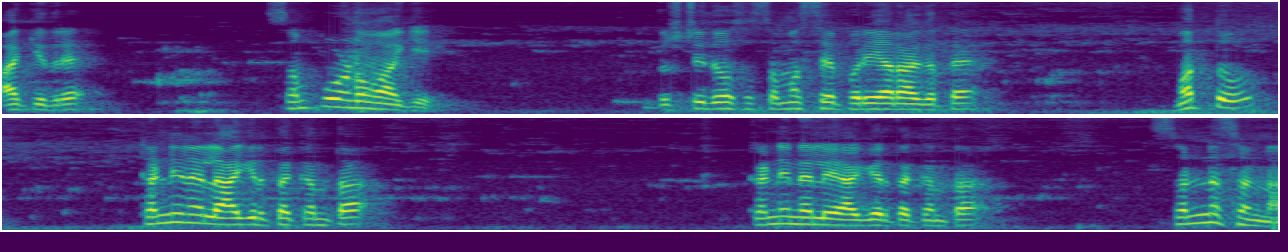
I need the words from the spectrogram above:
ಹಾಕಿದರೆ ಸಂಪೂರ್ಣವಾಗಿ ದೃಷ್ಟಿದೋಷ ಸಮಸ್ಯೆ ಪರಿಹಾರ ಆಗುತ್ತೆ. ಮತ್ತು ಕಣ್ಣಿನಲ್ಲಿ ಆಗಿರ್ತಕ್ಕಂಥ ಕಣ್ಣಿನಲ್ಲಿ ಆಗಿರ್ತಕ್ಕಂಥ ಸಣ್ಣ ಸಣ್ಣ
